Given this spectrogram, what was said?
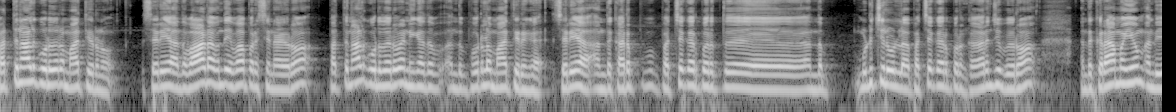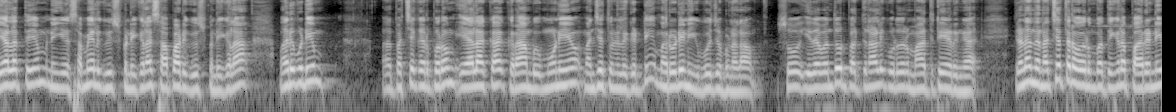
பத்து நாளுக்கு ஒரு தடவை மாற்றிடணும் சரியா? அந்த வாடை வந்து எவாபரேஷன் ஆயிரும். பத்து நாளுக்கு ஒரு தடவை நீங்கள் அந்த அந்த பொருளை மாற்றிடுங்க சரியா? அந்த கருப்பு பச்சை கற்பூரத்து அந்த முடிச்சில் உள்ள பச்சை கற்பூரம் கரைஞ்சு போயிடும் அந்த கிராமையும் அந்த ஏலத்தையும் நீங்கள் சமையலுக்கு யூஸ் பண்ணிக்கலாம் சாப்பாடுக்கு யூஸ் பண்ணிக்கலாம். மறுபடியும் பச்சை கற்பூரம் ஏலக்காய் கிராம்பு மூணையும் மஞ்சள் துணியில் கட்டி மறுபடியும் நீங்கள் பூஜை பண்ணலாம். ஸோ இதை வந்து ஒரு பத்து நாளைக்கு ஒரு தடவை மாற்றிட்டே இருங்க. ஏன்னா இந்த நட்சத்திரம் வரும் பார்த்தீங்கன்னா பரணி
